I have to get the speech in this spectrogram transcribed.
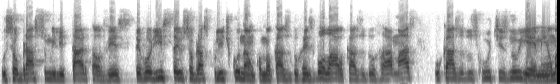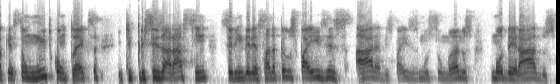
o seu braço militar talvez terrorista e o seu braço político não, como é o caso do Hezbollah, o caso do Hamas o caso dos Houthis no Iêmen. É uma questão muito complexa e que precisará sim ser endereçada pelos países árabes, países muçulmanos moderados,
